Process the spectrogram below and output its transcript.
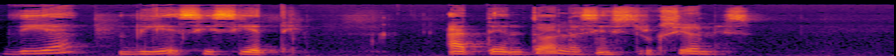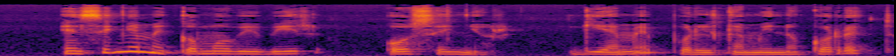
Día 17. Atento a las instrucciones. Enséñame cómo vivir, oh Señor. Guíame por el camino correcto.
